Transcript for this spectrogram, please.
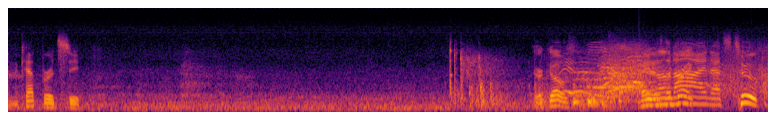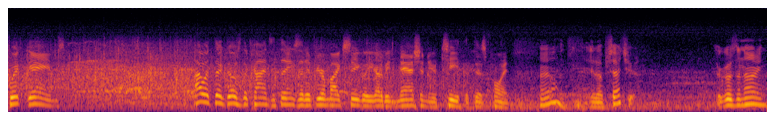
in the catbird seat. There it goes. Made it on the the break. nine. That's two quick games. I would think those are the kinds of things that if you're Mike Sigel, you got to be gnashing your teeth at this point. Well, it upsets you. There goes the nine.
